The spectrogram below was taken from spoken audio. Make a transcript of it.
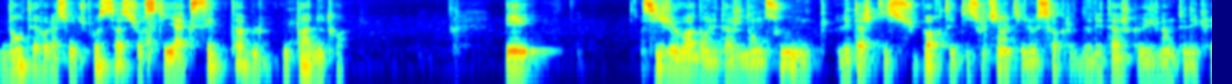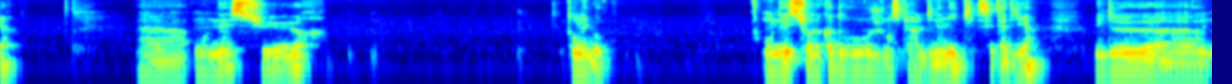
dans tes relations. Tu poses ça sur ce qui est acceptable ou pas de toi. Et si je vois dans l'étage d'en dessous, donc l'étage qui supporte et qui soutient, qui est le socle de l'étage que je viens de te décrire, euh, on est sur ton ego. On est sur le code rouge en spirale dynamique, c'est-à-dire de, euh,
